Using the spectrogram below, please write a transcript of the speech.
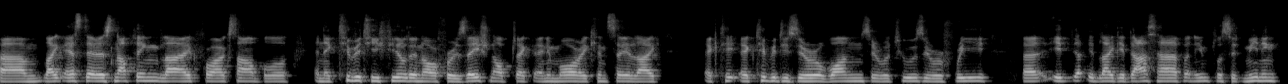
Um, like as there is nothing like, for example, an activity field in authorization object anymore, it can say like acti activity 01, 02, 03, uh, it, it like it does have an implicit meaning.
